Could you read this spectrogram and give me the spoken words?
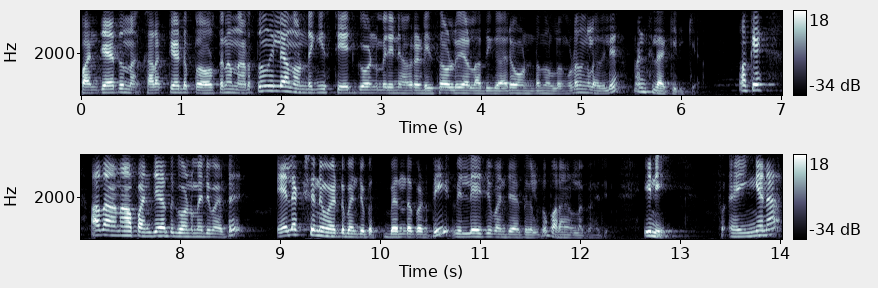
പഞ്ചായത്ത് കറക്റ്റായിട്ട് പ്രവർത്തനം നടത്തുന്നില്ല എന്നുണ്ടെങ്കിൽ സ്റ്റേറ്റ് ഗവൺമെന്റിന് അവരെ ഡിസോൾവ് ചെയ്യാനുള്ള അധികാരം ഉണ്ടെന്നുള്ളതും കൂടെ നിങ്ങളതിൽ മനസ്സിലാക്കിയിരിക്കുക. ഓക്കെ? അതാണ് ആ പഞ്ചായത്ത് ഗവൺമെന്റുമായിട്ട് എലക്ഷനുമായിട്ട് ബന്ധപ്പെ- ബന്ധപ്പെടുത്തി വില്ലേജ് പഞ്ചായത്തുകൾക്ക് പറയാനുള്ള കാര്യം. ഇനി ഇങ്ങനെ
